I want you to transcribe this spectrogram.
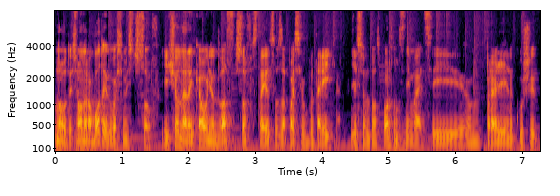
ну, то есть он работает 80 часов, и еще наверняка у него 20 часов остается в запасе в батарейке, если он там спортом занимается и параллельно кушает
